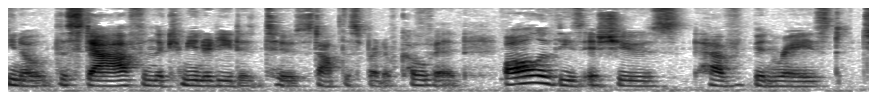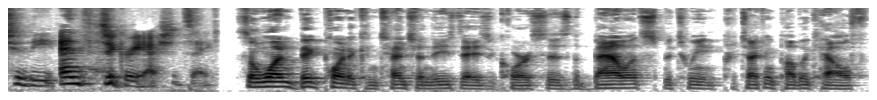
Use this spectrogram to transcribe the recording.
you know the staff and the community to, to stop the spread of covid. All of these issues have been raised to the nth degree i should say. So one big point of contention these days of course is the balance between protecting public health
